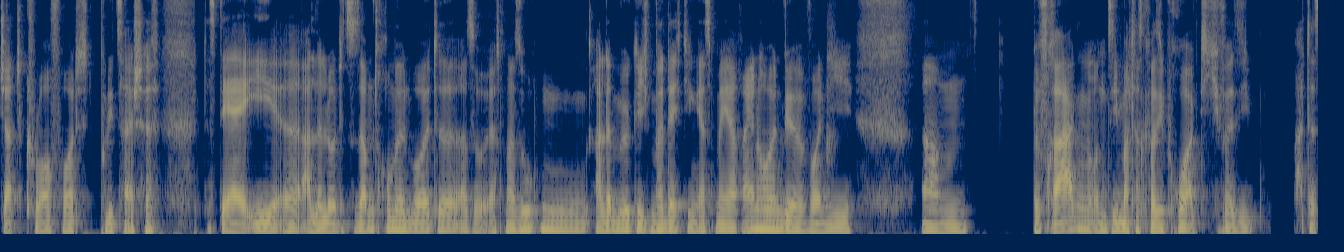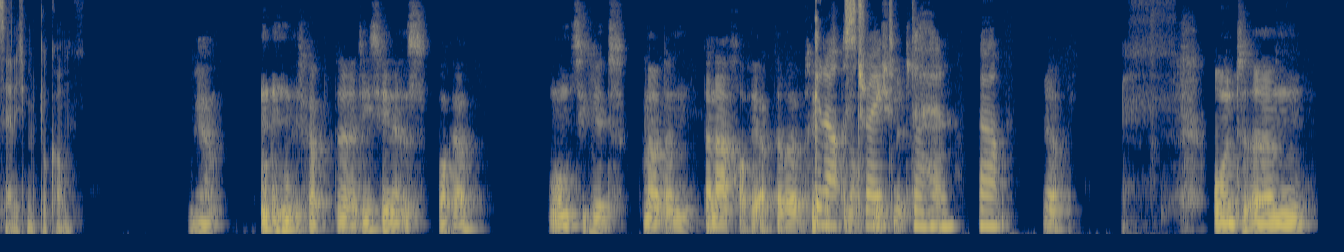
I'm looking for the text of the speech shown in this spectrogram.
Judd Crawford, Polizeichef, dass der eh äh, alle Leute zusammentrommeln wollte. Also erstmal suchen, alle möglichen Verdächtigen erstmal hier reinholen. Wir wollen die ähm, befragen und sie macht das quasi proaktiv, weil sie hat das ja nicht mitbekommen. Ja, ich glaube, die Szene ist vorher und sie geht genau dann danach auf Jagd, aber genau straight dahin. Ja. Ja. Und ähm,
